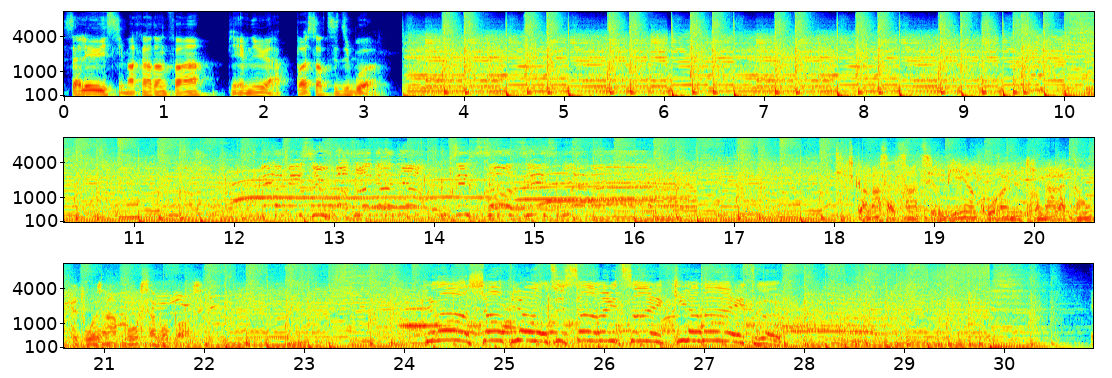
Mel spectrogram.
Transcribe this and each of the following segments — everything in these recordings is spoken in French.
Salut, ici Marc-Antoine Ferrand. Bienvenue à Pas sorti du bois. Mesdames, messieurs, votre gagnant du 110 Si tu commences à te sentir bien en courant un ultramarathon, fais-toi-en pas, ça va passer. grand champion du 125 km.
